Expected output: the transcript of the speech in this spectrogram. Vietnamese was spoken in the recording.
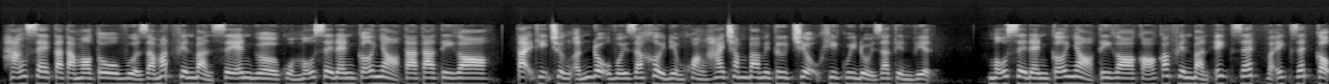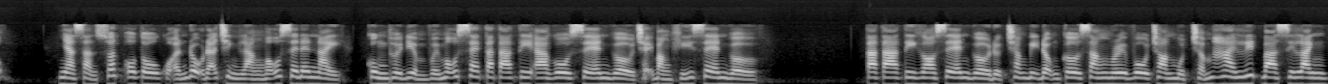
Hãng xe Tata Motor vừa ra mắt phiên bản CNG của mẫu sedan cỡ nhỏ Tata Tigor tại thị trường Ấn Độ với giá khởi điểm khoảng 234 triệu khi quy đổi ra tiền Việt. Mẫu sedan cỡ nhỏ Tigor có các phiên bản XZ và XZ. Nhà sản xuất ô tô của Ấn Độ đã trình làng mẫu sedan này, cùng thời điểm với mẫu xe Tata Tiago CNG chạy bằng khí CNG. Tata Tigor CNG được trang bị động cơ xăng Revotron 1.2 lít 3 xi lanh.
